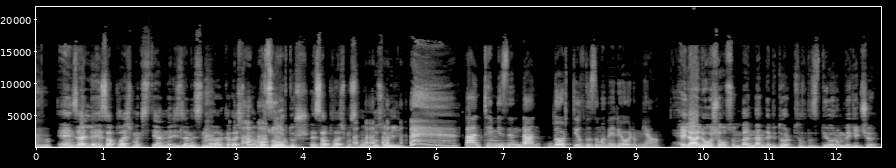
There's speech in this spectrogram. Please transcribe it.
Enzel'le hesaplaşmak isteyenler izlemesinler arkadaşlar ama zordur hesaplaşması da onu da söyleyeyim. Ben temizinden 4 yıldızımı veriyorum ya. Helal hoş olsun benden de bir 4 yıldız diyorum ve geçiyorum.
